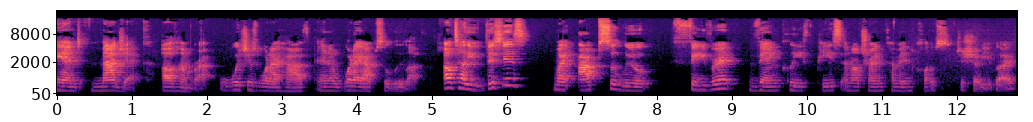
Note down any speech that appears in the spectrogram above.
and Magic Alhambra, which is what I have and what I absolutely love. I'll tell you, this is my absolute favorite Van Cleef piece, and I'll try and come in close to show you guys.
